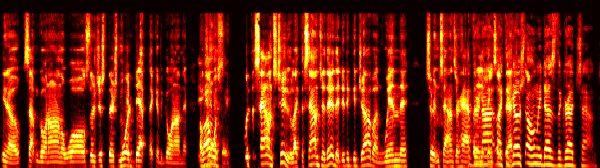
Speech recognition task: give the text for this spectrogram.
you know something going on on the walls there's just there's more depth that could be going on there along with Exactly. with the sounds too like the sounds are there they did a good job on when the certain sounds are But they're happening and not things like, like, the that ghost only does the grudge sound.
